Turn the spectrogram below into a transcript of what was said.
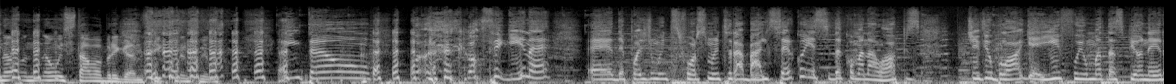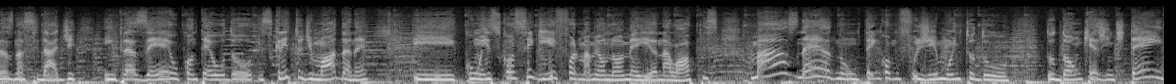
Não, não, não estava brigando, fique tranquilo. Então, co- consegui, né? é, depois de muito esforço, muito trabalho, ser conhecida como Ana Lopes. Tive o blog aí, fui uma das pioneiras na cidade em trazer o conteúdo escrito de moda, né? E com isso consegui formar meu nome aí, Ana Lopes. Mas, né, não tem como fugir muito do, do dom que a gente tem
